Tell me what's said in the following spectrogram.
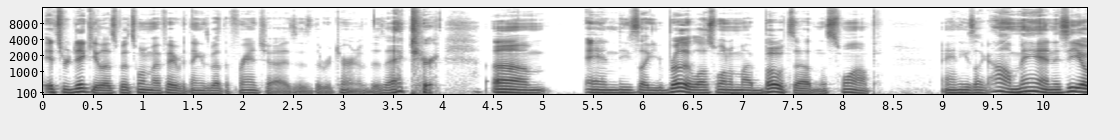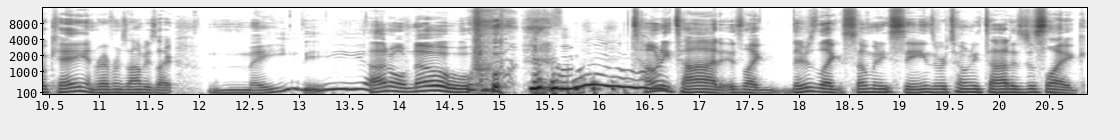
it's ridiculous, but it's one of my favorite things about the franchise is the return of this actor. Um, and he's like, your brother lost one of my boats out in the swamp. And he's like, oh man, is he okay? And Reverend Zombie's like, maybe. I don't know. Tony Todd is like, there's like so many scenes where Tony Todd is just like,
